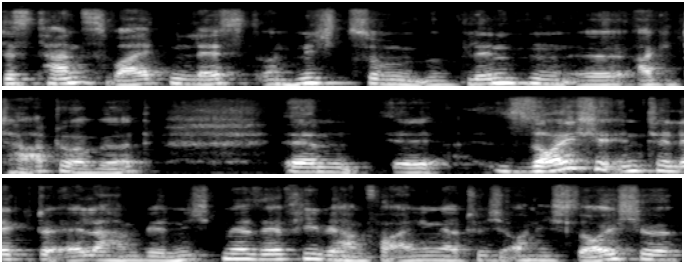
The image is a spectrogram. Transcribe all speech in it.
Distanz walten lässt und nicht zum blinden äh, Agitator wird. Ähm, äh, solche Intellektuelle haben wir nicht mehr sehr viel. Wir haben vor allen Dingen natürlich auch nicht solche,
